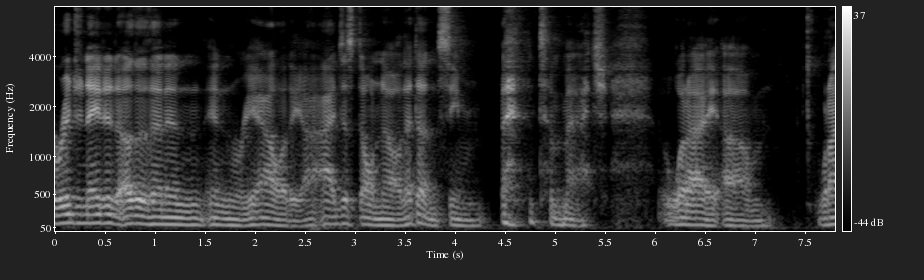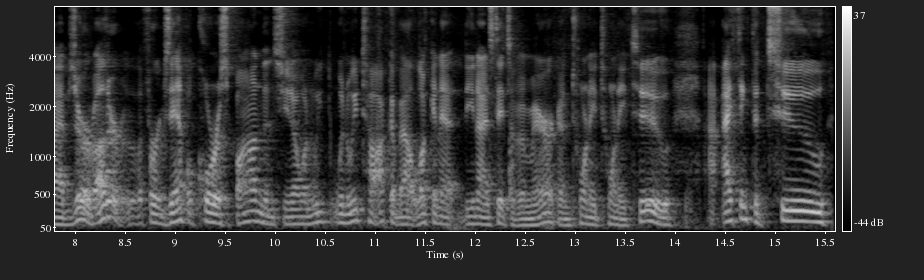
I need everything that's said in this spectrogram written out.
originated, other than in in reality. I, I just don't know. That doesn't seem to match what I um, what I observe. Other, for example, correspondence. You know, when we when we talk about looking at the United States of America in 2022, I think the two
